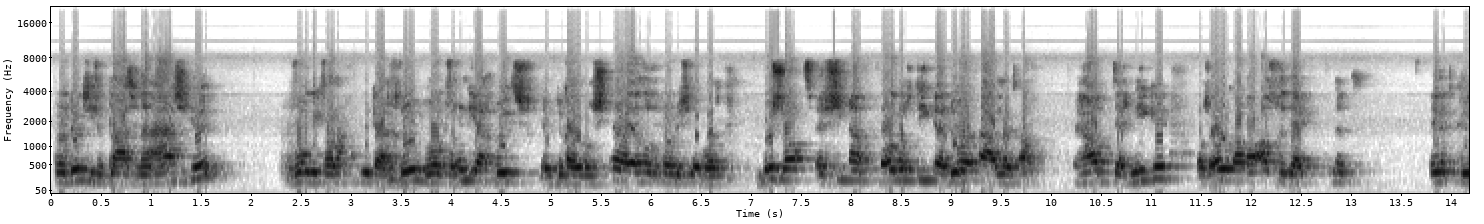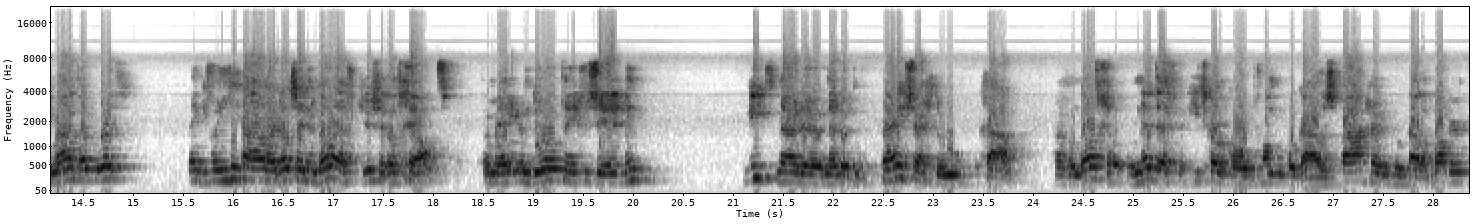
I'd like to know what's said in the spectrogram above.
productie verplaatst naar Azië, de bevolking van Afrika groeit, de bevolking van India groeit, je hebt natuurlijk ook nog China heel veel geproduceerd wordt, Rusland en China ook nog tien keer doorgaan met afgehaalde technieken, was ook allemaal afgedekt in het, in het klimaatakkoord denk je van ja, maar dat zijn nu wel eventjes, en dat geld, waarmee een gezin niet naar de, naar de prijsvechter gaat, maar van dat geld net even iets kan kopen van de lokale slager, de lokale bakker,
